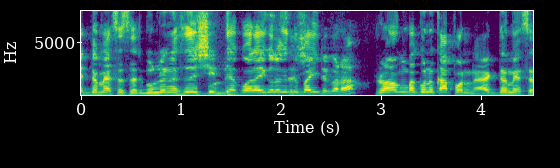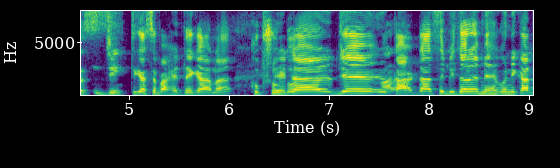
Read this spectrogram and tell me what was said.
একদম এসএস এর। গোল্ডেন এসএস শীট দিয়ে করা এগুলো কিন্তু ভাই করা। রং বা কোনো কাপড় না একদম এসএস জি। ঠিক আছে বাহির থেকে আনা। খুব সুন্দর। এটার যে কাঠটা আছে ভিতরে মেহগনি কাঠ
